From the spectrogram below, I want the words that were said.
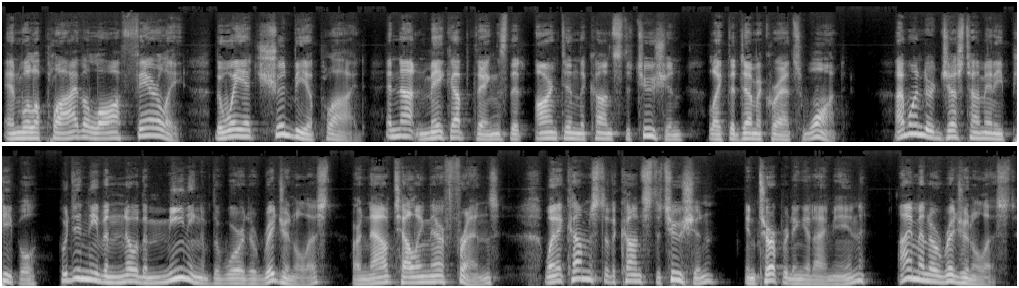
and will apply the law fairly, the way it should be applied, and not make up things that aren't in the Constitution like the Democrats want. I wonder just how many people who didn't even know the meaning of the word originalist are now telling their friends, when it comes to the Constitution, interpreting it, I mean, I'm an originalist.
